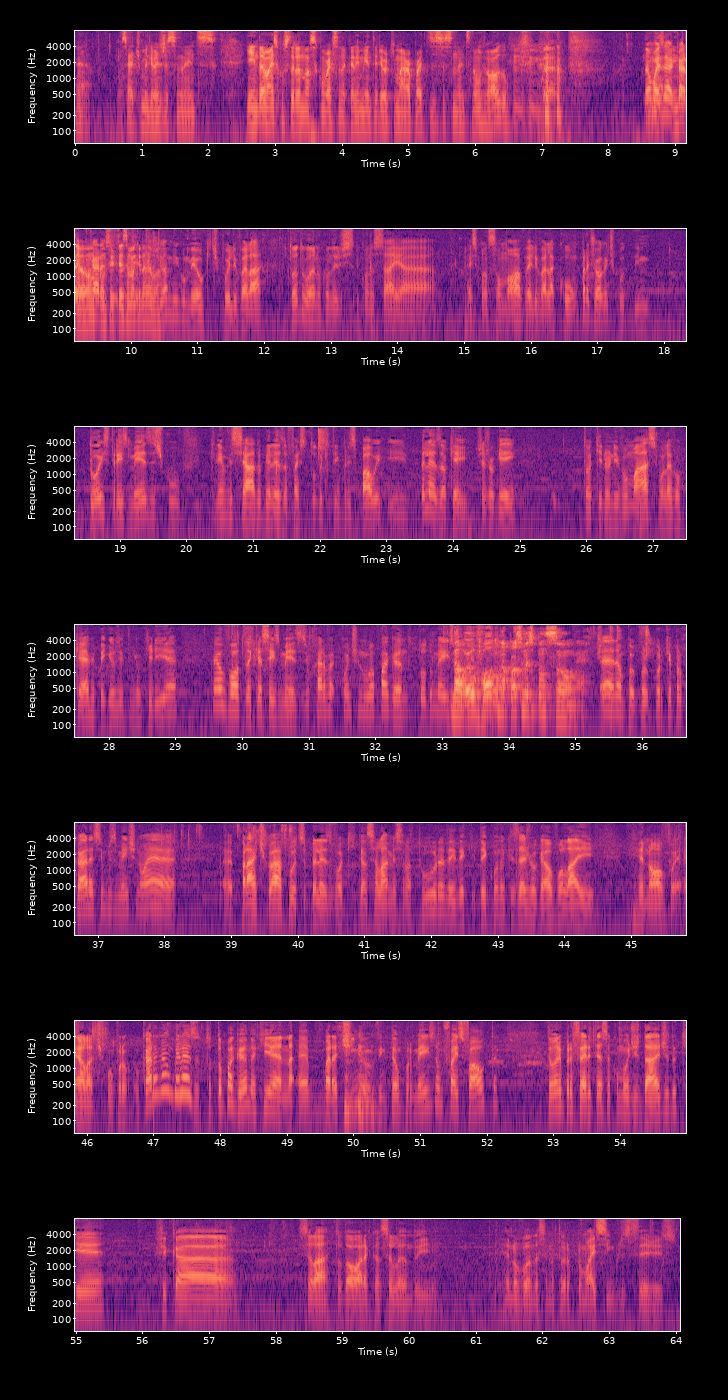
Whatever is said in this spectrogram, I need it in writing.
É. 7 milhões de assinantes. E ainda mais considerando nossa conversa da academia anterior, que a maior parte dos assinantes não jogam. né? Não, mas é, cara, Então, cara com certeza é uma grana boa. tem um amigo meu que, tipo, ele vai lá, todo ano quando, ele, quando sai a, a expansão nova, ele vai lá, compra, joga, tipo, em dois, três meses, tipo, que nem um viciado, beleza, faz tudo que tem principal e, e beleza, ok, já joguei, tô aqui no nível máximo, level cap, peguei os itens que eu queria, aí eu volto daqui a seis meses. E o cara vai, continua pagando todo mês. Não, eu volto tipo, na próxima expansão, né? é, não, por, por- porque pro cara simplesmente não é, é prático. Ah, putz, beleza, vou aqui cancelar minha assinatura, daí, daí, daí quando eu quiser jogar eu vou lá e renovo ela. Tipo, pro- o cara, não, beleza, tô, tô pagando aqui, é, é baratinho, vintão por mês, não faz falta. Então ele prefere ter essa comodidade do que ficar, sei lá, toda hora cancelando e renovando a assinatura, por mais simples que seja isso.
